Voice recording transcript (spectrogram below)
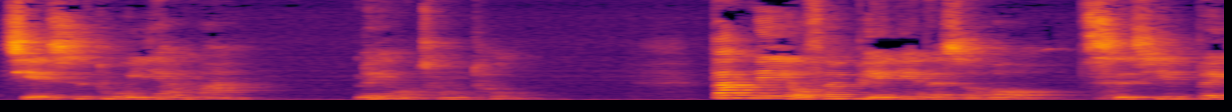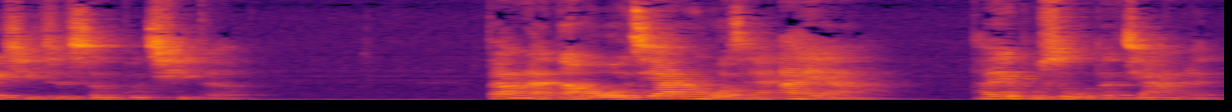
解释不一样吗？没有冲突。当你有分别念的时候，慈心、悲心是生不起的。当然了，我家人我才爱呀，他又不是我的家人。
